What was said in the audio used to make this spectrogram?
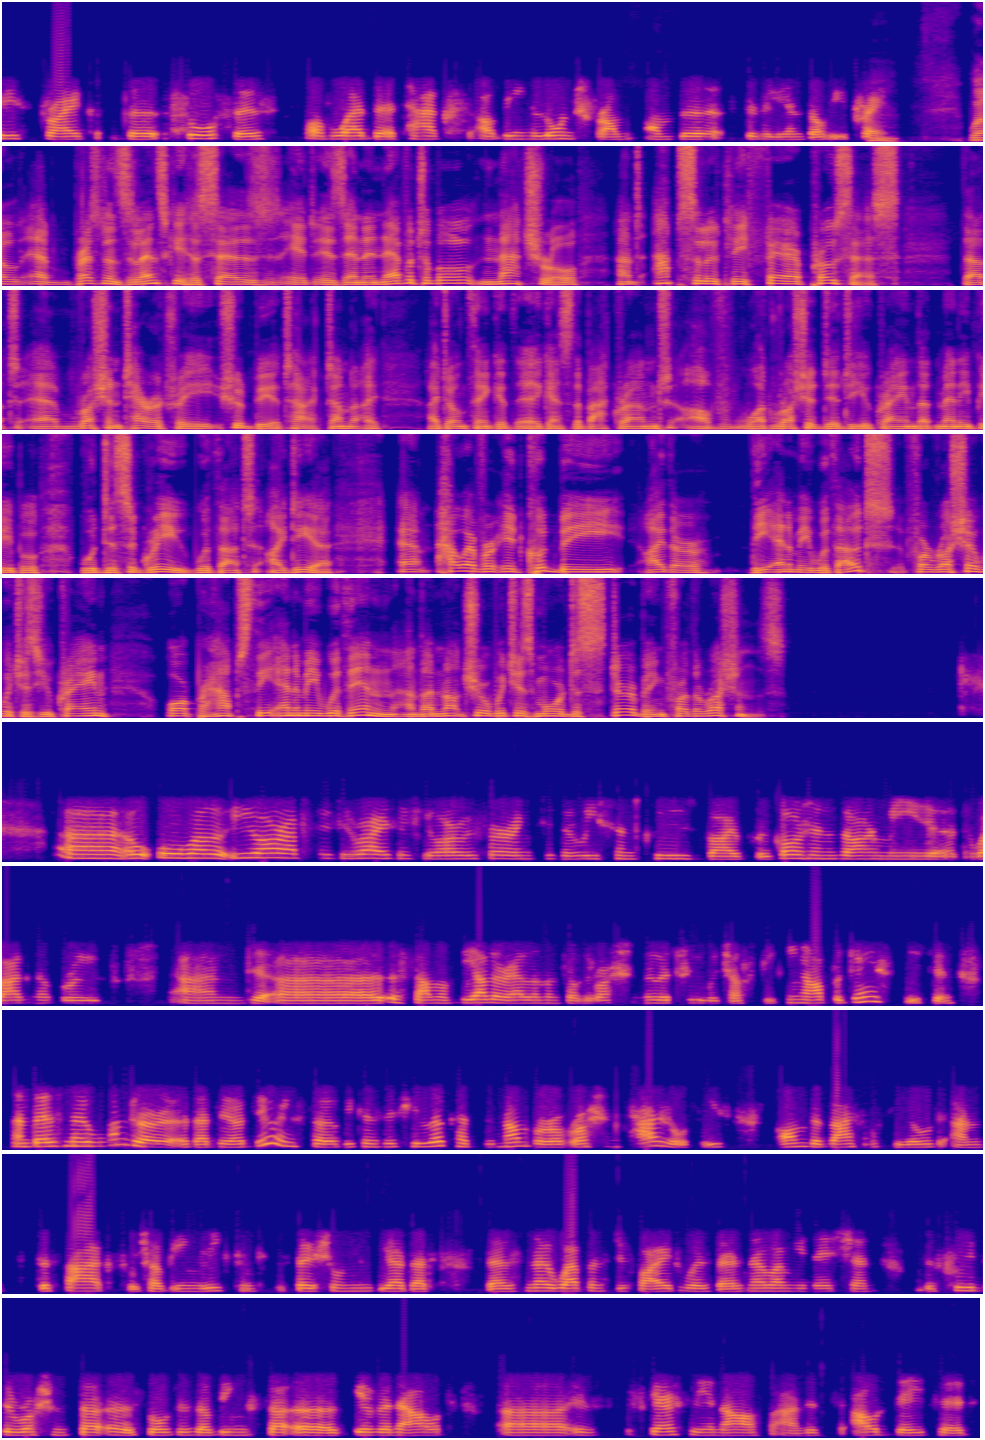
to strike the sources of where the attacks are being launched from on the civilians of Ukraine. Well, uh, President Zelensky has says it is an inevitable, natural, and absolutely fair process that uh, Russian territory should be attacked. And I, I don't think against the background of what Russia did to Ukraine that many people would disagree with that idea. Um, however, it could be either the enemy without for Russia, which is Ukraine, or perhaps the enemy within. And I'm not sure which is more disturbing for the Russians. Uh, oh, well, you are absolutely right if you are referring to the recent coups by Prigozhin's army, uh, the Wagner Group, and uh, some of the other elements of the Russian military which are speaking up against Putin. And there's no wonder that they are doing so because if you look at the number of Russian casualties on the battlefield and the facts which are being leaked into the social media that there's no weapons to fight with, there's no ammunition, the food the Russian uh, soldiers are being uh, given out uh, is scarcely enough and it's outdated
